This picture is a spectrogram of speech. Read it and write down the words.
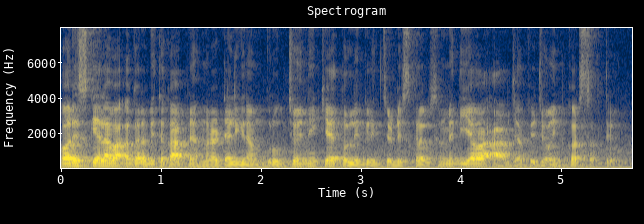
और इसके अलावा, अगर अभी तक आपने हमारा टेलीग्राम ग्रुप ज्वाइन नहीं किया तो लिंक नीचे डिस्क्रिप्शन में दिया हुआ आप जाके ज्वाइन कर सकते हो।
